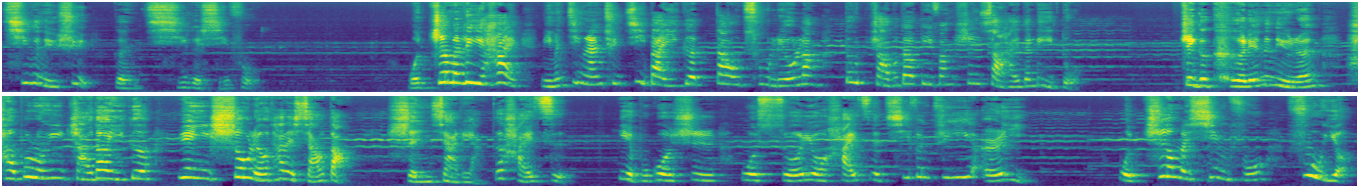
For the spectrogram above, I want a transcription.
七个女婿跟七个媳妇。我这么厉害，你们竟然去祭拜一个到处流浪都找不到地方生小孩的利朵。这个可怜的女人好不容易找到一个愿意收留她的小岛，生下两个孩子，也不过是我所有孩子的七分之一而已。我这么幸福富有，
